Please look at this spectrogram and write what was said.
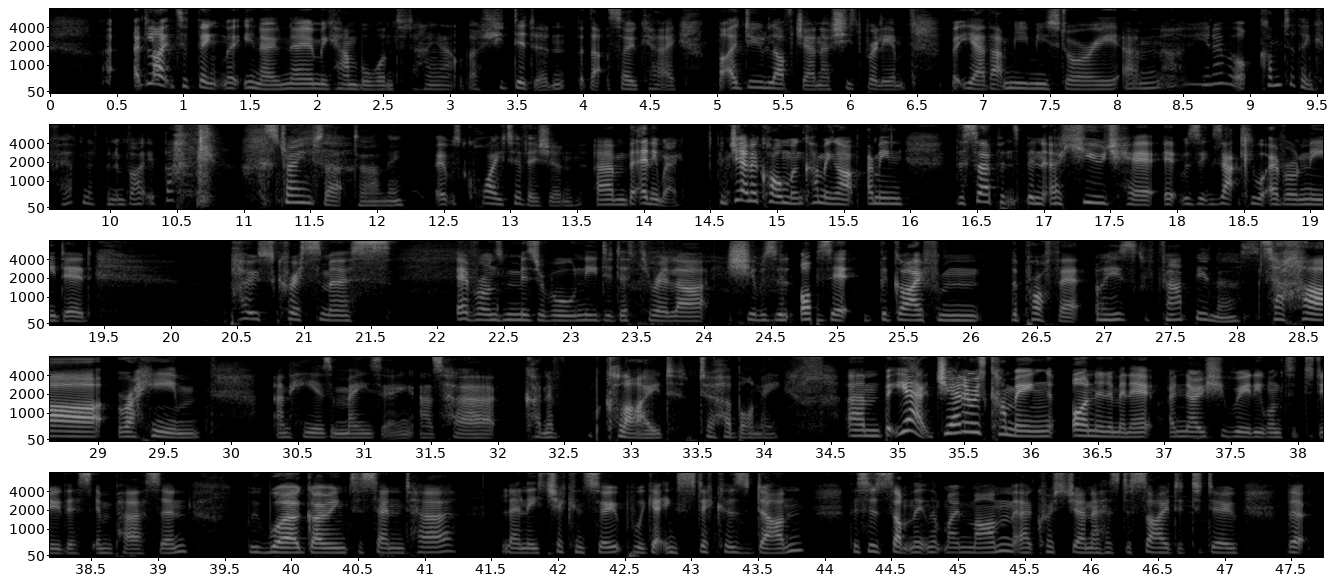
I'd like to think that, you know, Naomi Campbell wanted to hang out with us. She didn't, but that's okay. But I do love Jenna. She's brilliant. But yeah, that Miu Miu story. And uh, you know what? Come to think of it, I've never been invited back. Strange that, darling. it was quite a vision. Um, but anyway, Jenna Coleman coming up. I mean, The Serpent's been a huge hit. It was exactly what everyone needed. Post Christmas, everyone's miserable, needed a thriller. She was opposite the guy from The Prophet, Oh, he's fabulous. Tahar Rahim, and he is amazing as her kind of Clyde to her Bonnie. Um, but yeah, Jenna is coming on in a minute. I know she really wanted to do this in person. We were going to send her Lenny's chicken soup. We're getting stickers done. This is something that my mum, uh, Chris Jenner, has decided to do. That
